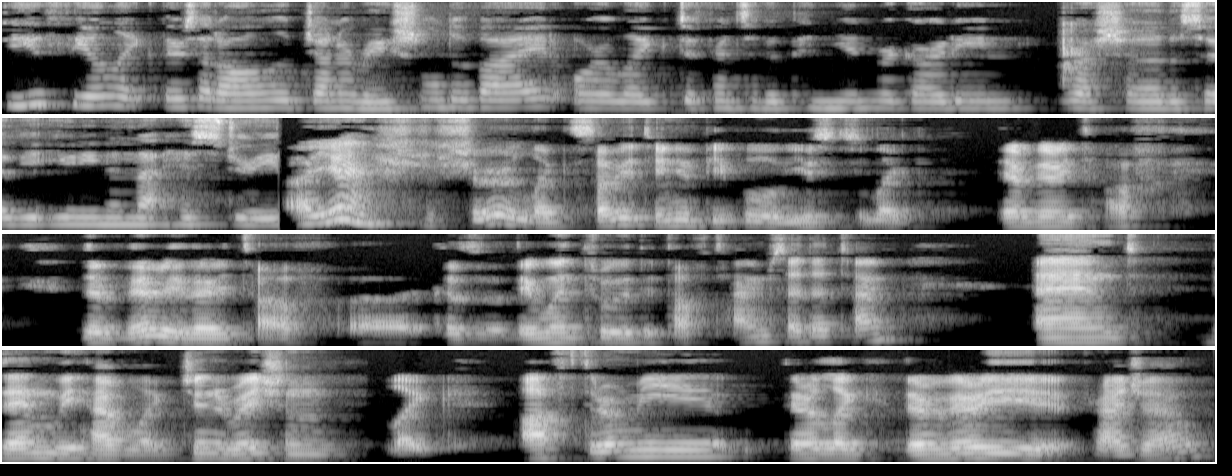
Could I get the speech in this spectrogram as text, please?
Do you feel like there's at all a generational divide or like difference of opinion regarding Russia, the Soviet Union, and that history? Uh, yeah, sure. Like Soviet Union people used to like they're very tough. They're very very tough because uh, they went through the tough times at that time, and then we have like generation like after me. They're like they're very fragile.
